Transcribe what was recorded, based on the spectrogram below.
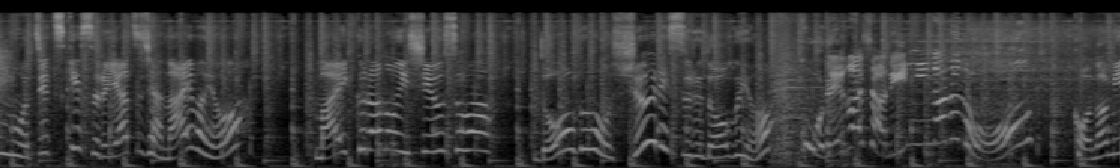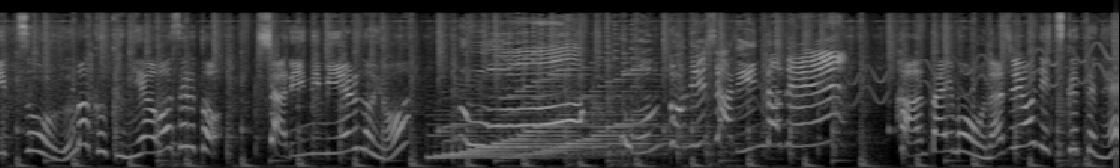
臼？餅つきするやつじゃないわよ。マイクラの石臼は道具を修理する道具よ。これが車輪になるの？この3つをうまく組み合わせると車輪に見えるのよ。うわー！本当に車輪だね。反対も同じように作ってね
